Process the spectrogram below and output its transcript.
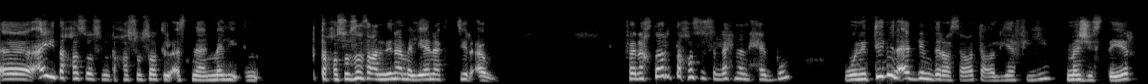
آه أي تخصص من تخصصات الأسنان. التخصصات عندنا مليانة كتير قوي. فنختار التخصص اللي إحنا نحبه ونبتدي نقدم دراسات عليا فيه ماجستير.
